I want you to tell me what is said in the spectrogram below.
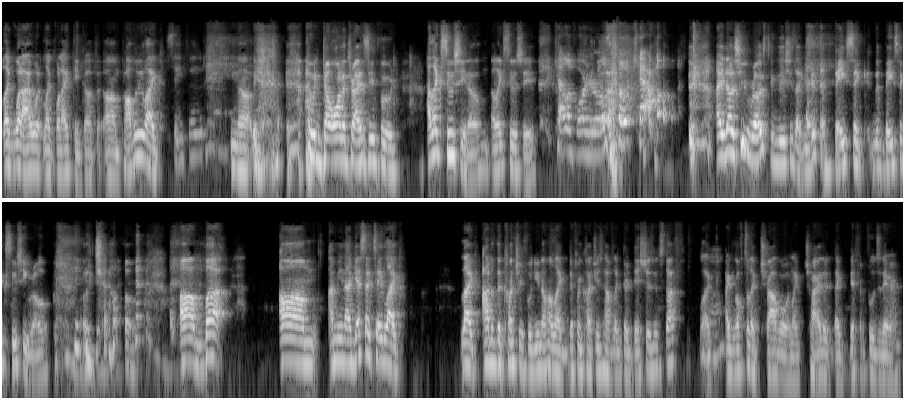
like what I would like what I think of. Um, probably like Seafood. no, I would don't want to try seafood. I like sushi though. I like sushi. California rolls don't count. I know she roasting me. She's like, you get the basic, the basic sushi roll. I'm like, chill. um, but um, I mean, I guess I'd say like, like out of the country food. You know how like different countries have like their dishes and stuff. Like, Mhm. I'd love to like travel and like try the like different foods there.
